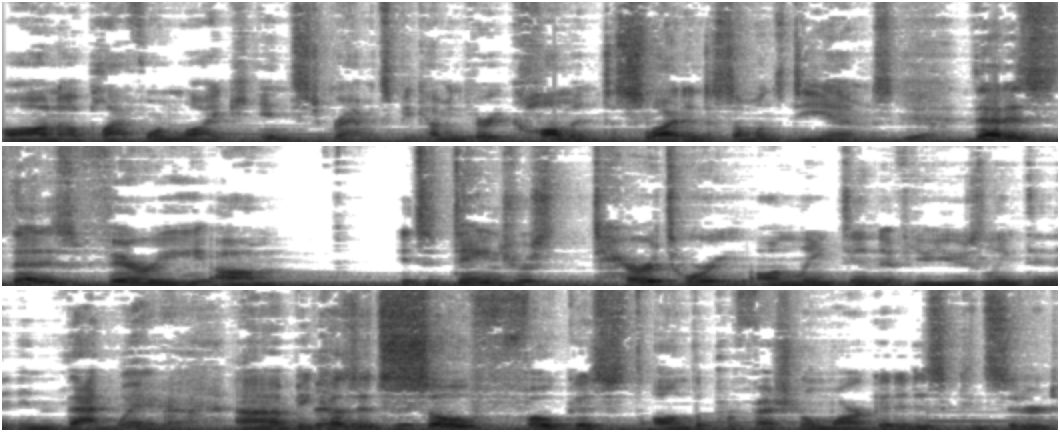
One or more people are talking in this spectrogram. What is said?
on a platform like Instagram. It's becoming very common to slide into someone's DMs. Yeah. That is, that is very, um, it's a dangerous territory on LinkedIn if you use LinkedIn in that way. Yeah, uh, because it's so focused on the professional market, it is considered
